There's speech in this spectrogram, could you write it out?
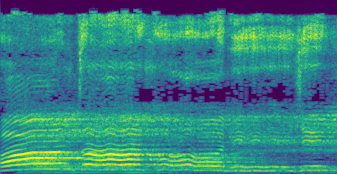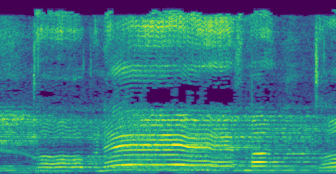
πάντα χορηγεί το πνεύμα το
